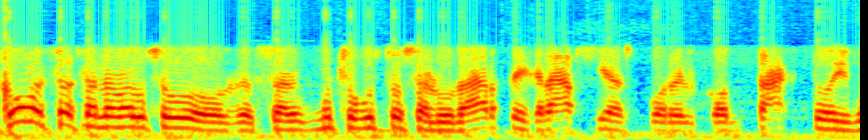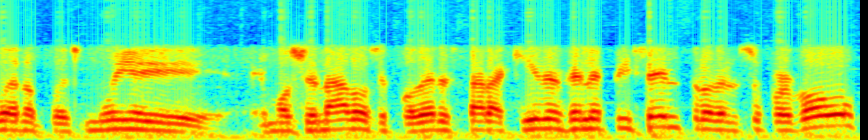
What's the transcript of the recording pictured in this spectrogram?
¿Cómo estás, Ana? Mucho gusto saludarte, gracias por el contacto y bueno, pues muy emocionados de poder estar aquí desde el epicentro del Super Bowl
